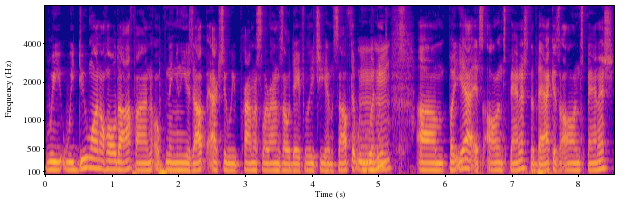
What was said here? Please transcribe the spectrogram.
we we do want to hold off on opening these up. Actually, we promised Lorenzo De Felici himself that we wouldn't. Um, but yeah, it's all in Spanish. The back is all in Spanish.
